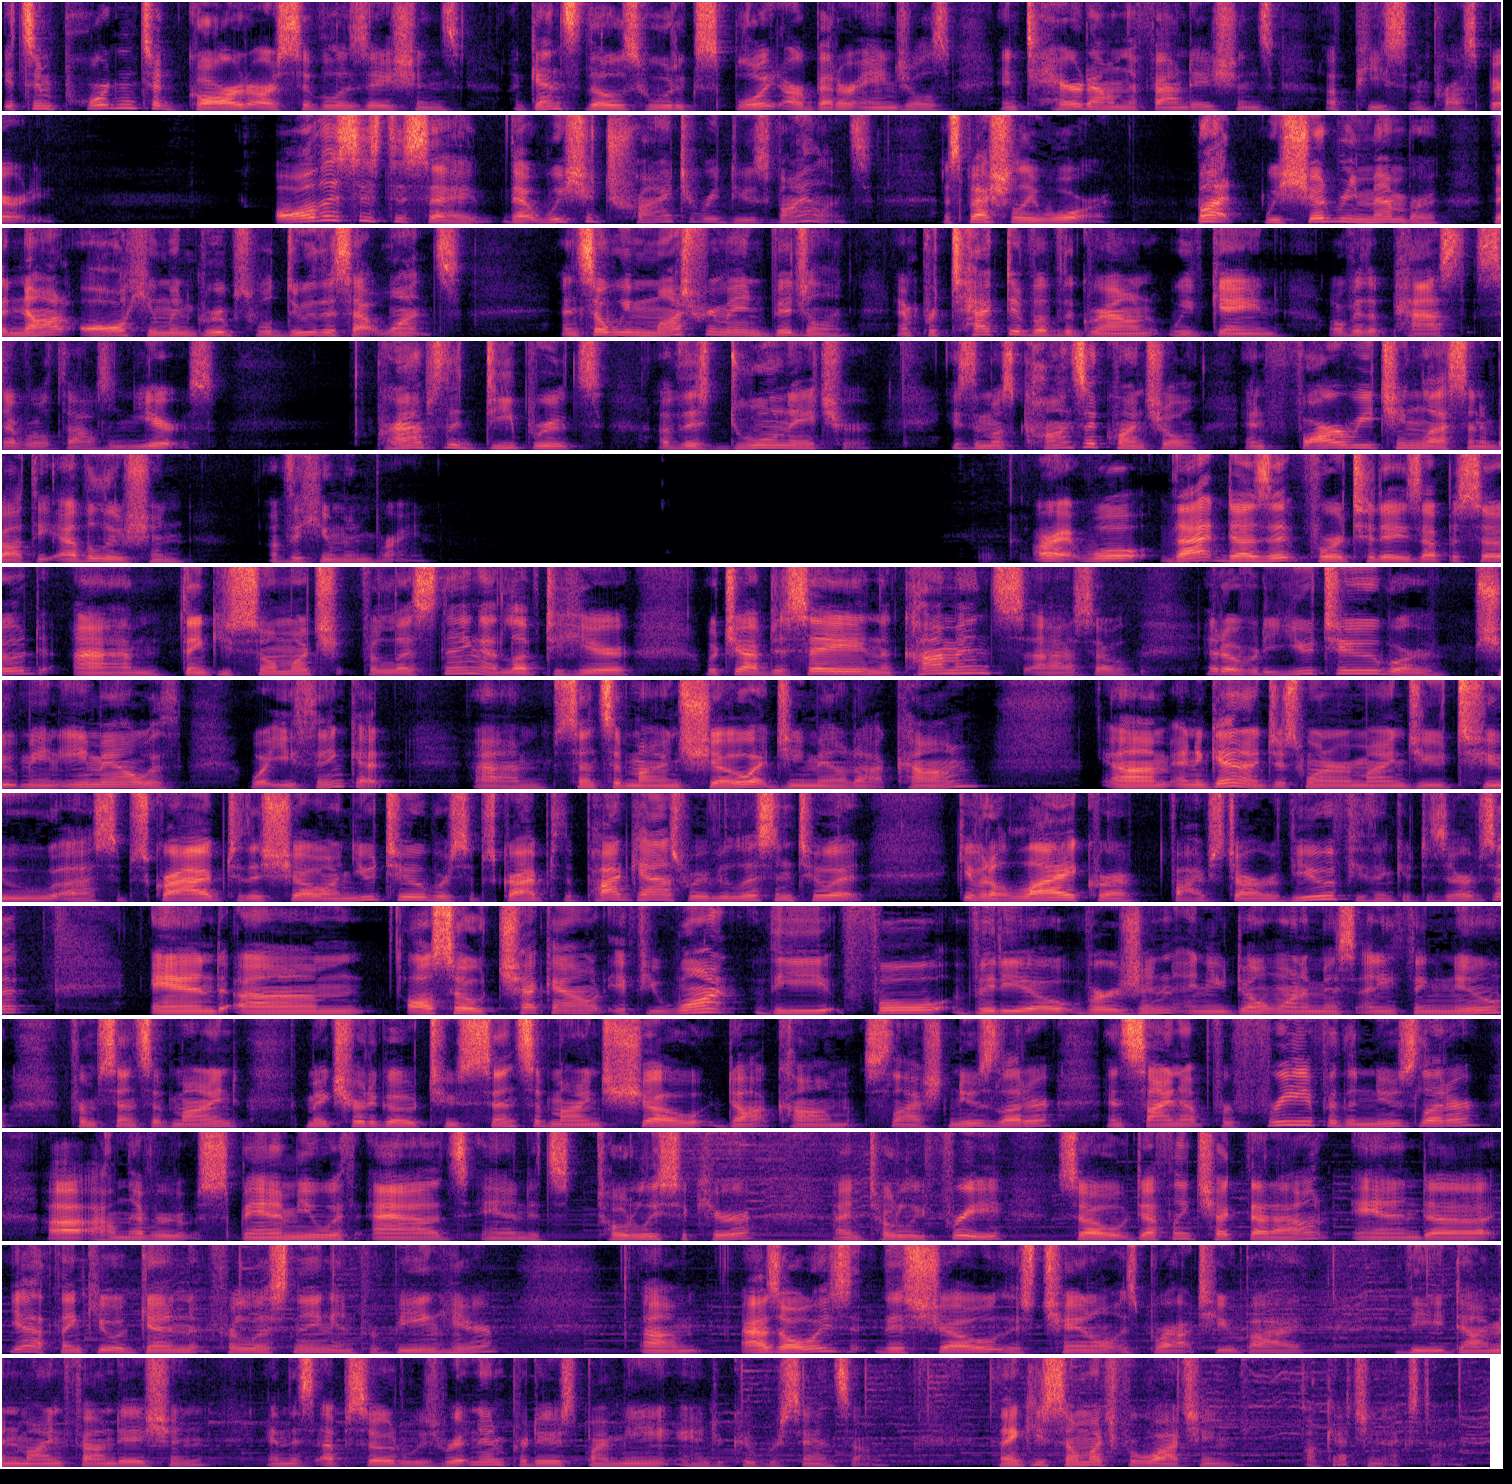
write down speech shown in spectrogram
it's important to guard our civilizations against those who would exploit our better angels and tear down the foundations of peace and prosperity. All this is to say that we should try to reduce violence, especially war. But we should remember that not all human groups will do this at once, and so we must remain vigilant and protective of the ground we've gained over the past several thousand years. Perhaps the deep roots of this dual nature is the most consequential and far reaching lesson about the evolution of the human brain. All right, well, that does it for today's episode. Um, thank you so much for listening. I'd love to hear what you have to say in the comments. Uh, so head over to YouTube or shoot me an email with what you think at um, senseofmindshow at gmail.com. Um, and again, I just want to remind you to uh, subscribe to the show on YouTube or subscribe to the podcast wherever you listen to it. Give it a like or a five star review if you think it deserves it. And um, also check out if you want the full video version and you don't want to miss anything new from Sense of Mind, make sure to go to senseofmindshow.com slash newsletter and sign up for free for the newsletter. Uh, I'll never spam you with ads and it's totally secure and totally free. So definitely check that out. And uh, yeah, thank you again for listening and for being here. Um, as always, this show, this channel is brought to you by the Diamond Mind Foundation, and this episode was written and produced by me, Andrew Cooper Sansone. Thank you so much for watching. I'll catch you next time.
